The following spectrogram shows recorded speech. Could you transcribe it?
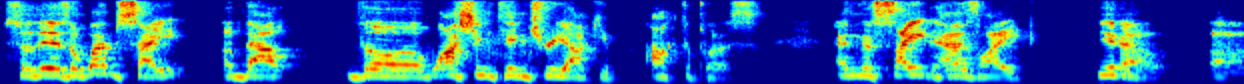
So there's a website about the Washington tree octopus, and the site has like you know uh,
